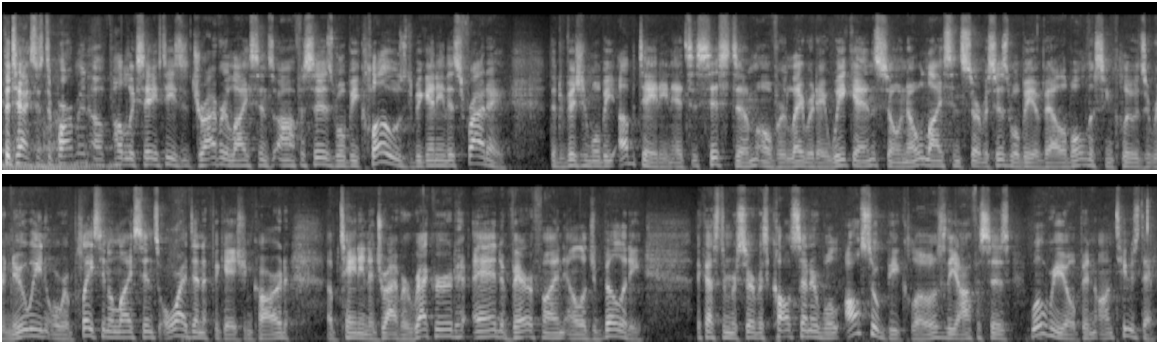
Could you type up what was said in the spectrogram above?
The Texas Department of Public Safety's driver license offices will be closed beginning this Friday. The division will be updating its system over Labor Day weekend, so no license services will be available. This includes renewing or replacing a license or identification card, obtaining a driver record, and verifying eligibility. The customer service call center will also be closed. The offices will reopen on Tuesday.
